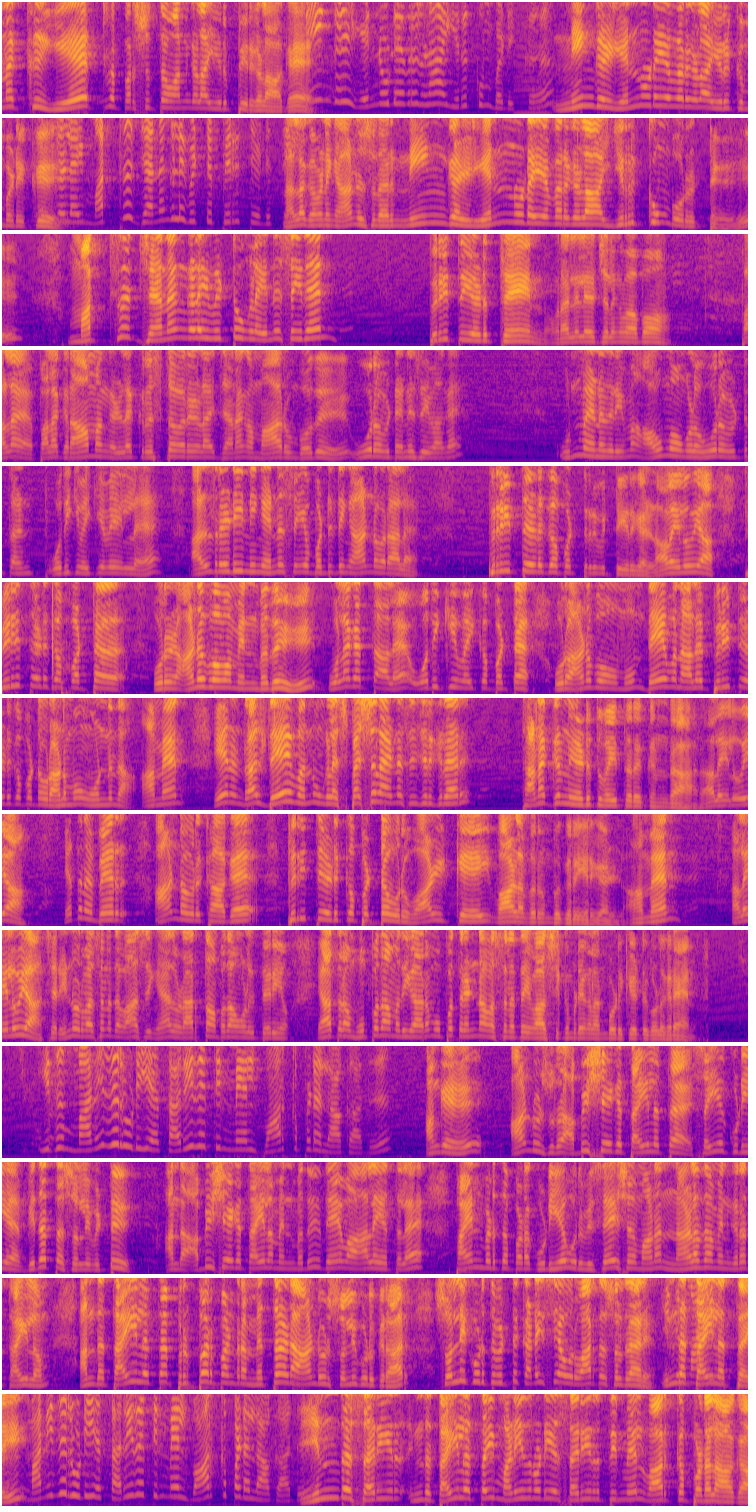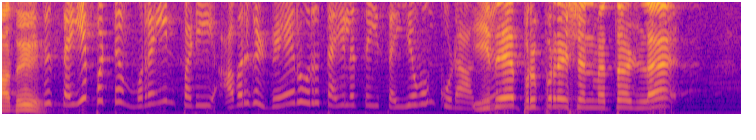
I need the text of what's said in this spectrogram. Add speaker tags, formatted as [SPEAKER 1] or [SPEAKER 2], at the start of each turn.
[SPEAKER 1] எனக்கு ஏற்ற பரிசுத்தவான்களாய் இருப்பீர்களாக.
[SPEAKER 2] நீங்கள் என்னுடையவர்களாய் இருக்கும்படிக்கு
[SPEAKER 1] நீங்கள் என்னுடையவர்களாய் இருக்கும்படிக்கு.
[SPEAKER 2] உங்களை மற்ற ஜனங்களை விட்டு பிரித்தெடுத்து
[SPEAKER 1] நல்லா கவனிங்க ஆண்டு சொல்றாரு நீங்கள் என்னுடையவர்களா இருக்கும் பொருட்டு மற்ற ஜனங்களை விட்டு உங்களை என்ன செய்தேன்? பிரித்து எடுத்தேன். ஒரு அலையில சொல்லுங்க பாப்போம். பல பல கிராமங்கள்ல கிறிஸ்தவர்களாய் ஜனங்க மாறும்போது ஊரை விட்டு என்ன செய்வாங்க? உண்மை என்ன தெரியுமா? அவங்க அவங்கள ஊரை விட்டு தன் ஒதுக்கி வைக்கவே இல்லை. ஆல்ரெடி நீங்க என்ன செய்யப்பட்டுட்டீங்க ஆண்டவரால? பிரித்து எடுக்கப்பட்டு விட்டீர்கள் அலையிலூயா பிரித்து எடுக்கப்பட்ட ஒரு அனுபவம் என்பது உலகத்தால ஒதுக்கி வைக்கப்பட்ட ஒரு அனுபவமும் தேவனால பிரித்து எடுக்கப்பட்ட ஒரு அனுபவம் ஒன்று தான் ஆமேன் ஏனென்றால் தேவன் உங்களை ஸ்பெஷலா என்ன செஞ்சிருக்கிறாரு? தனக்குன்னு எடுத்து வைத்திருக்கின்றார். அலையிலூயா எத்தனை பேர் ஆண்டவருக்காக பிரித்து எடுக்கப்பட்ட ஒரு வாழ்க்கையை வாழ விரும்புகிறீர்கள்? ஆமென். அலையலூயா. சரி இன்னொரு வசனத்தை வாசிங்க. அதோட அர்த்தம் அப்பதான் உங்களுக்கு தெரியும். யாத்திரா முப்பதாம் அதிகாரம் முப்பத்தி ரெண்டாம் வசனத்தை வாசிக்கும்படி உங்கள் அன்போடு கேட்டுக்கொள்கிறேன்.
[SPEAKER 2] இது மனிதருடைய சரீரத்தின் மேல் வார்க்கப்படலாகாது
[SPEAKER 1] அங்கே ஆண்டவர் சொல்ற அபிஷேக தைலத்தை செய்யக்கூடிய விதத்தை சொல்லிவிட்டு அந்த அபிஷேக தைலம் என்பது தேவ ஆலயத்துல பயன்படுத்தப்படக்கூடிய ஒரு விசேஷமான நளதம் என்கிற தைலம். அந்த தைலத்தை ப்ரிப்பேர் பண்ற மெத்தடை ஆண்டவர் சொல்லி கொடுக்கிறார். சொல்லி கொடுத்து விட்டு கடைசியா ஒரு வார்த்தை சொல்றாரு. இந்த தைலத்தை
[SPEAKER 2] மனிதருடைய சரீரத்தின் மேல் வார்க்கப்படலாகாது.
[SPEAKER 1] இந்த சரீர இந்த தைலத்தை மனிதனுடைய சரீரத்தின் மேல் வார்க்கப்படலாகாது.
[SPEAKER 2] இது செய்யப்பட்ட முறையின்படி அவர்கள் வேறொரு தைலத்தை செய்யவும் கூடாது.
[SPEAKER 1] இதே ப்ரிப்பரேஷன் மெத்தட்ல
